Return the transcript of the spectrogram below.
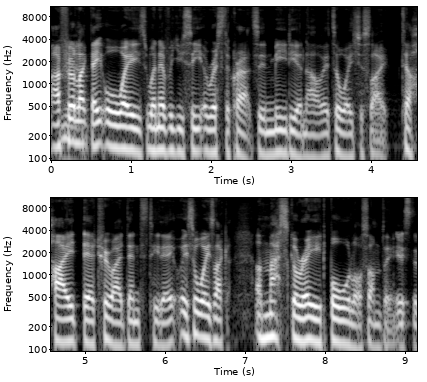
I feel Yeah. like they always, whenever you see aristocrats in media now, it's always just like to hide their true identity. They, it's always like a masquerade ball or something. It's the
